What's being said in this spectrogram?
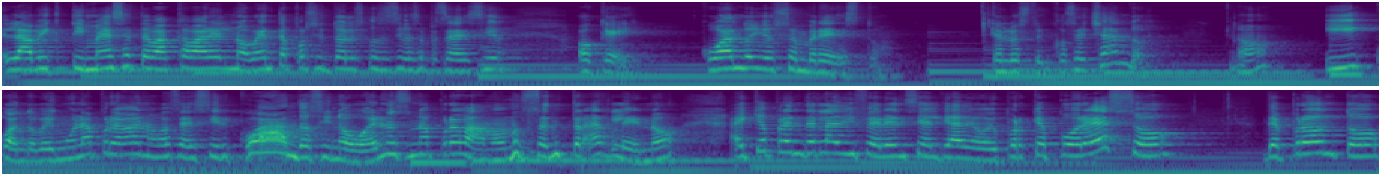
la víctima se te va a acabar el 90% de las cosas y vas a empezar a decir, ok, ¿cuándo yo sembré esto? Que lo estoy cosechando, ¿no? Y cuando venga una prueba no vas a decir cuándo, sino bueno, es una prueba, vamos a entrarle, ¿no? Hay que aprender la diferencia el día de hoy, porque por eso de pronto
